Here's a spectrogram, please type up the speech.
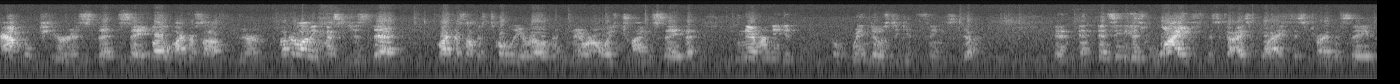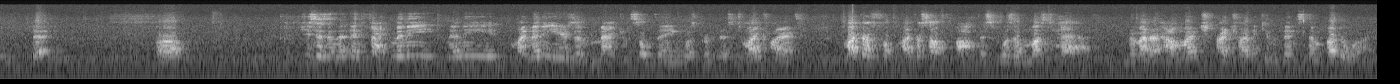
Apple purists that say, oh, Microsoft. Their underlying message is that Microsoft is totally irrelevant, and they were always trying to say that you never needed Windows to get things done. And, and, and see, his wife, this guy's wife, is trying to say that um, she says, in, in fact, many, many, my many years of Mac consulting was proof of this. To my clients, Microsoft, Microsoft Office was a must-have, no matter how much I tried to convince them otherwise.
